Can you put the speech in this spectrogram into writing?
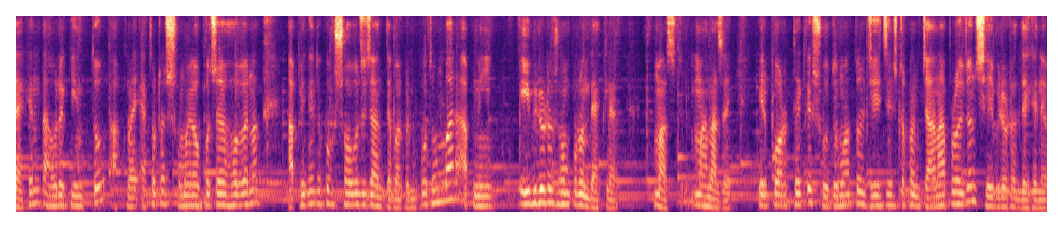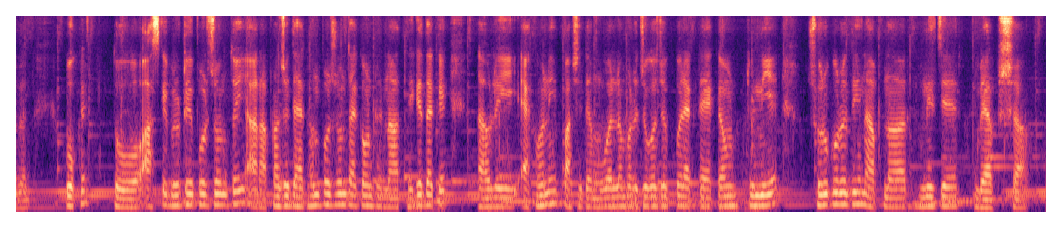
দেখেন, তাহলে কিন্তু আপনার এতটা সময় অপচয় হবে না। আপনি কিন্তু খুব সহজে জানতে পারবেন। প্রথমবার আপনি এই ভিডিওটা সম্পূর্ণ দেখলেন। মানা যায়। এরপর থেকে শুধুমাত্র যে জিনিসটা আপনার জানা প্রয়োজন সেই ভিডিওটা দেখে নেবেন। ওকে? তো আজকে ভিডিওটা পর্যন্তই। আর আপনার যদি এখন পর্যন্ত অ্যাকাউন্টে না থেকে থাকে, তাহলে এখনই পাশে মোবাইল নম্বরে যোগাযোগ করে একটা অ্যাকাউন্ট নিয়ে শুরু করে দিন আপনার নিজের ব্যবসা।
